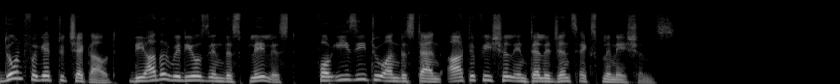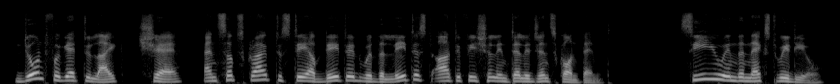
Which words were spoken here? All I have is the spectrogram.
don't forget to check out the other videos in this playlist for easy to understand artificial intelligence explanations. Don't forget to like, share, and subscribe to stay updated with the latest artificial intelligence content. See you in the next video.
